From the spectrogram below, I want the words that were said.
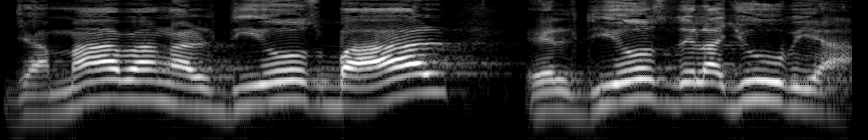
Llamaban al dios Baal el dios de la lluvia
